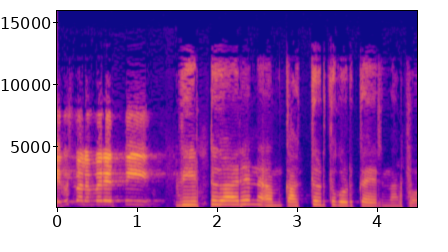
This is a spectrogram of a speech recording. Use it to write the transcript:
ഏത് സ്ഥലം വരെ എത്തി? വീട്ടുകാരൻ കത്തെടുത്ത് കൊടുക്കായിരുന്നു അപ്പൊ.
